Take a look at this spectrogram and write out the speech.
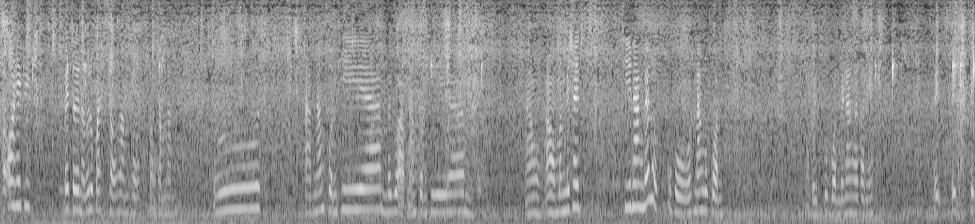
เขาอ้อยให้พี่ใบเตยหน่อยไปลูกไปสองลำพอสองสามลำเอออาบน้ำฝนเทียมใบบัวอาบน้ำฝนเทียม เอาเอามันไม่ใช่ที่นั่งได้ลูก โอ้โห นั่งลูกบอล เอาไปลูกบอลไปนั่งแล้วตอนนี้เฮ้ยเฮ้ยเฮ้ย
